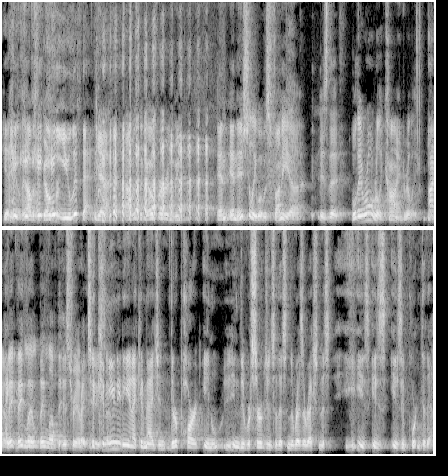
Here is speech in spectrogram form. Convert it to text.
Yeah. Hey, know, hey, I was the gopher. hey, you lift that. yeah, I was the gopher. And, we, and, and initially, what was funny uh, is that, well, they were all really kind, really. You know, I- they, they, lo- they love the history of Right. it, too. The so- community, and I can imagine their part in in the resurgence of this and the resurrection of this is is is important to them.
